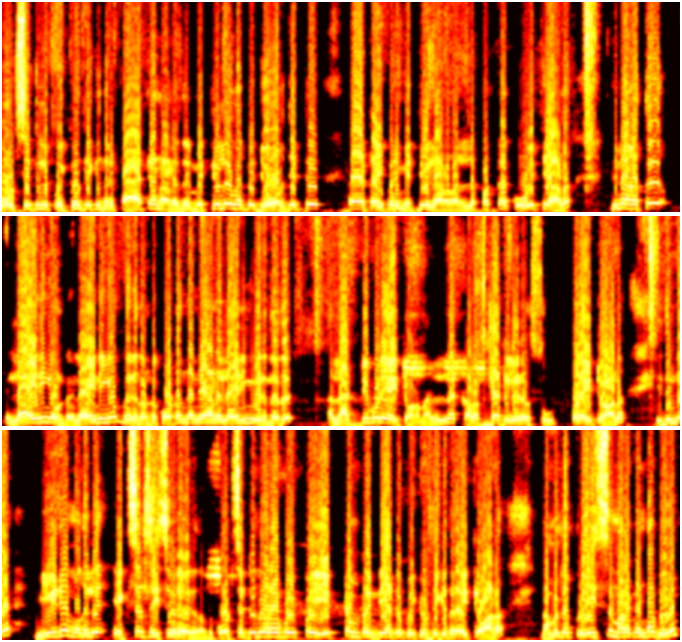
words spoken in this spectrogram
കോട്ട് സെറ്റിൽ പോയിക്കൊണ്ടിരിക്കുന്ന ഒരു പാറ്റേൺ ആണ് ഇത്. മെറ്റീരിയൽ വന്നിട്ട് ജോർജറ്റ് ടൈപ്പ് ഒരു മെറ്റീരിയൽ ആണ്. നല്ല പക്ക ക്വാളിറ്റി ആണ്. ഇതിനകത്ത് ലൈനിങ് ഉണ്ട്. ലൈനിങ്ങും വരുന്നുണ്ട്. കോട്ടൺ തന്നെയാണ് ലൈനിങ് വരുന്നത്. നല്ല അടിപൊളി ഐറ്റം ആണ്. നല്ല കളർ ഷാർട്ടിൽ വരുന്ന സൂപ്പർ ഐറ്റം ആണ്. ഇതിന്റെ മീഡിയം മുതൽ എക്സൽ സൈസ് വരെ വരുന്നുണ്ട്. കോട്ട് സെറ്റ് എന്ന് പറയുമ്പോൾ ഇപ്പോൾ ഏറ്റവും ട്രെൻഡി ആയിട്ട് പോയിക്കൊണ്ടിരിക്കുന്ന ഒരു ഐറ്റം ആണ്. നമ്മുടെ പ്രൈസ് മറക്കേണ്ട വെറും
